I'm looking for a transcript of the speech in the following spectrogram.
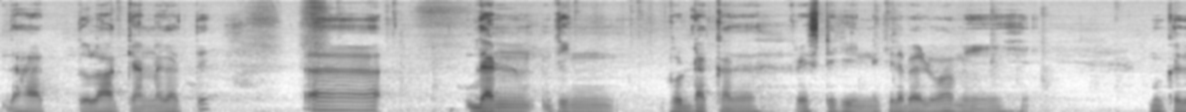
දහත් තුලාක් යන්න ගත්තේ. දැන් ඉතිං පොඩ්ඩක් අද රෙස්ට එක ඉන්න කියල බැලවා. මේ මොකද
